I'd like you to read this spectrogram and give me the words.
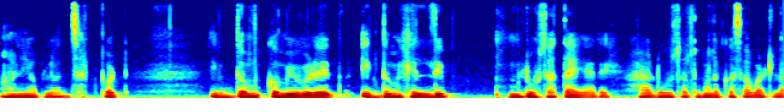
आणि आपला झटपट एकदम कमी वेळेत एकदम हेल्दी डोसा तयार आहे. हा डोसा तुम्हाला कसा वाटला?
